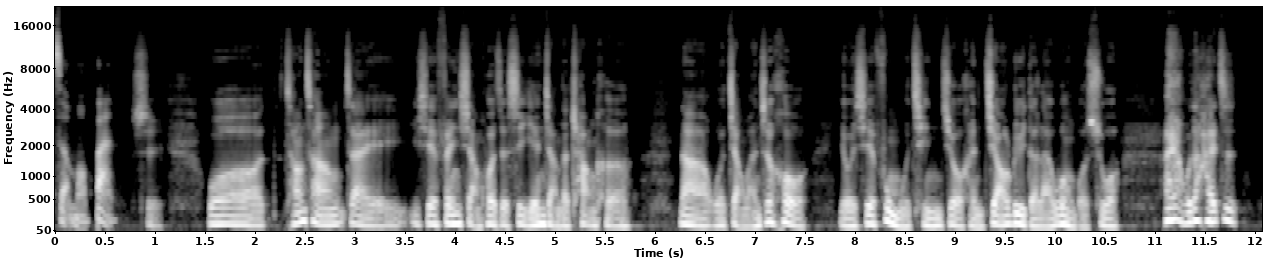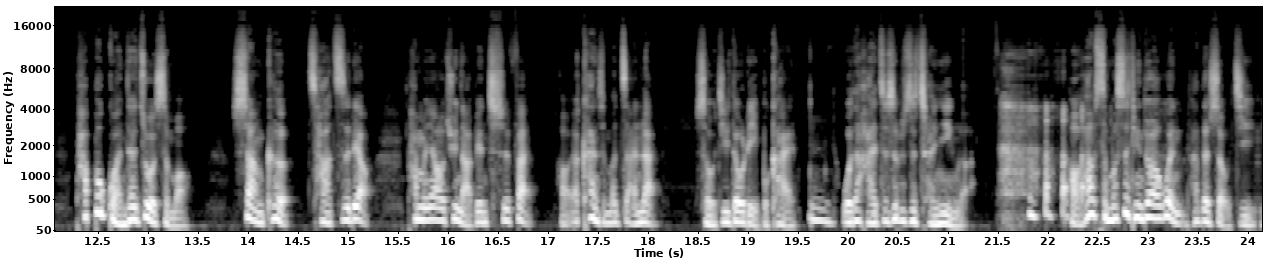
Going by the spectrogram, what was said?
怎么办？是我常常在一些分享或者是演讲的场合，那我讲完之后，有一些父母亲就很焦虑的来问我说：“哎呀，我的孩子他不管在做什么。”上课查资料，他们要去哪边吃饭，好要看什么展览，手机都离不开。嗯，我的孩子是不是成瘾了？好，他什么事情都要问他的手机。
